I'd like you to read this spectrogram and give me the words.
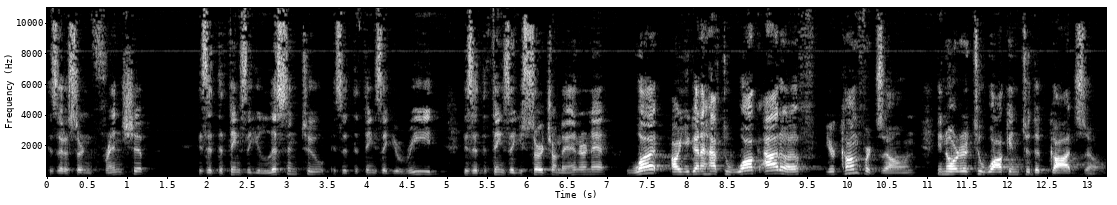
Is it a certain friendship? Is it the things that you listen to? Is it the things that you read? Is it the things that you search on the internet? What are you going to have to walk out of your comfort zone in order to walk into the God zone?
